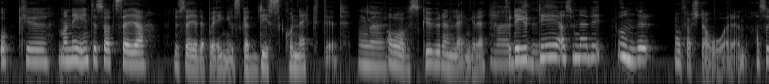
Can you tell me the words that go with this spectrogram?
Och eh, man är inte så att säga, nu säger jag det på engelska, disconnected. Nej. Avskuren längre. Nej, För det är ju precis. det, alltså när vi under de första åren. Alltså,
